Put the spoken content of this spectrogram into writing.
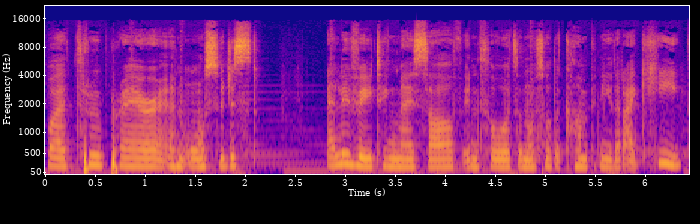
But through prayer and also just elevating myself in thoughts and also the company that I keep,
